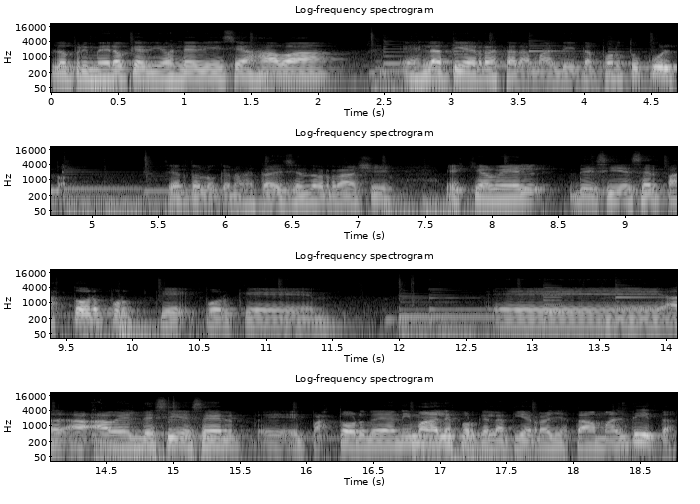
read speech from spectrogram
lo primero que Dios le dice a Jabá es la tierra estará maldita por tu culpa. ¿Cierto? Lo que nos está diciendo Rashi es que Abel decide ser pastor porque, porque eh, Abel decide ser eh, pastor de animales porque la tierra ya estaba maldita.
